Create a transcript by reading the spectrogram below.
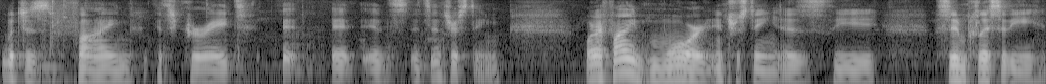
Which is fine. It's great. It, it it's it's interesting. What I find more interesting is the simplicity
